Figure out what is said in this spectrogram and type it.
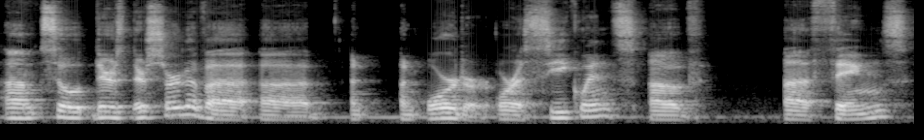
Um, so there's there's sort of a, a an, an, order or a sequence of uh, things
